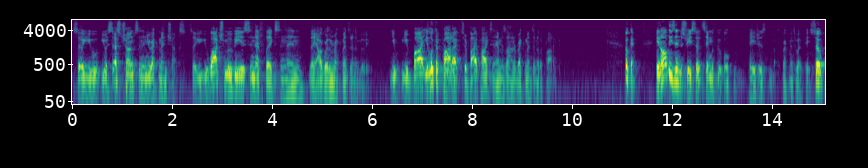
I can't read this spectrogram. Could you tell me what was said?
So you, you assess chunks and then you recommend chunks. So you, you watch movies in Netflix and then the algorithm recommends another movie. You, you, buy, you look at products or buy products in Amazon and recommends another product. Okay. In all these industries, so it's same with Google, pages, recommends a web page. So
